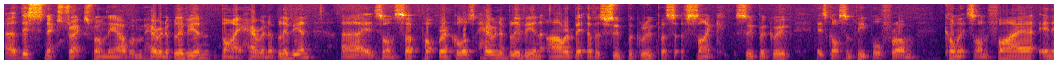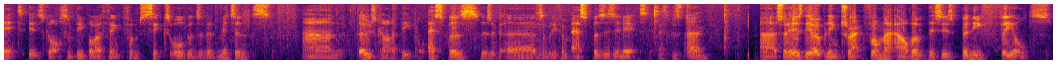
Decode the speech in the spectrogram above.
Uh, this next track's from the album Heron Oblivion by Heron Oblivion. Uh, it's on Sub Pop Records. Heron Oblivion are a bit of a super group, a sort of psych super group. It's got some people from Comets on Fire in it. It's got some people, I think, from Six Organs of Admittance and those kind of people. Espers, there's a, uh, somebody from Espers is in it. Espers Uh, two. Uh, so here's the opening track from that album. This is Beneath Fields.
